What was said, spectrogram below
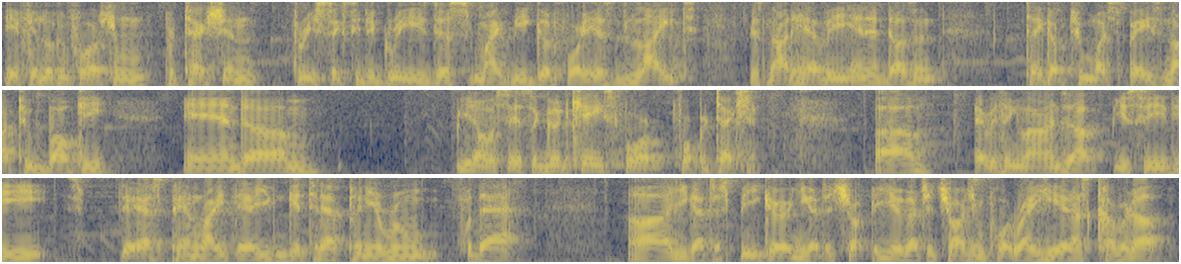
if you're looking for some protection 360 degrees, this might be good for you. It's light, it's not heavy, and it doesn't take up too much space, not too bulky. And, um, you know, it's, it's, a good case for, for protection. Um, everything lines up. You see the, the S Pen right there. You can get to that, plenty of room for that. Uh, you got the speaker and you got the you got your charging port right here. That's covered up,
